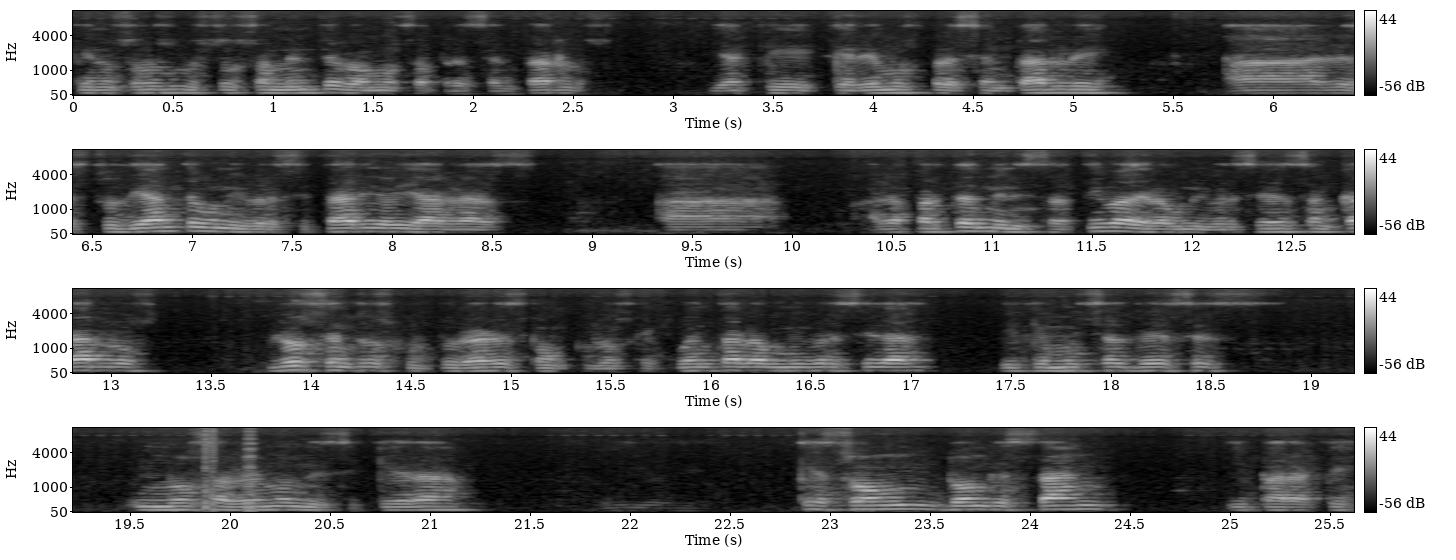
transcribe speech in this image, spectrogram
que nosotros gustosamente vamos a presentarlos, ya que queremos presentarle al estudiante universitario y a las a, la parte administrativa de la Universidad de San Carlos, los centros culturales con los que cuenta la universidad y que muchas veces no sabemos ni siquiera qué son, dónde están y para qué,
